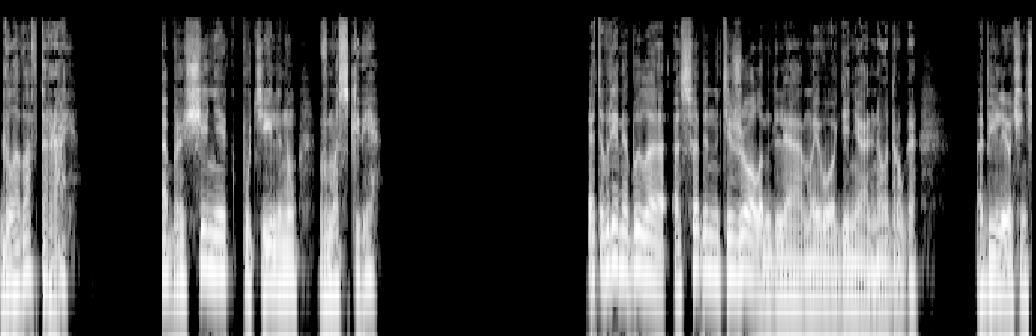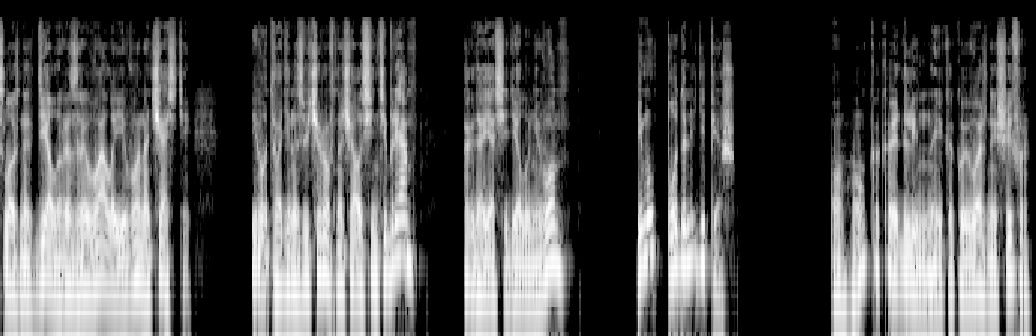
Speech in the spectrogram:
Глава вторая. Обращение к Путилину в Москве. Это время было особенно тяжелым для моего гениального друга. Обилие очень сложных дел разрывало его на части. И вот в один из вечеров начала сентября, когда я сидел у него, ему подали депешу. Ого, какая длинная и какой важный шифр.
